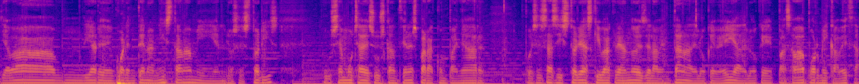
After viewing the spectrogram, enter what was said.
lleva un diario de cuarentena en Instagram y en los stories usé muchas de sus canciones para acompañar pues esas historias que iba creando desde la ventana, de lo que veía, de lo que pasaba por mi cabeza.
